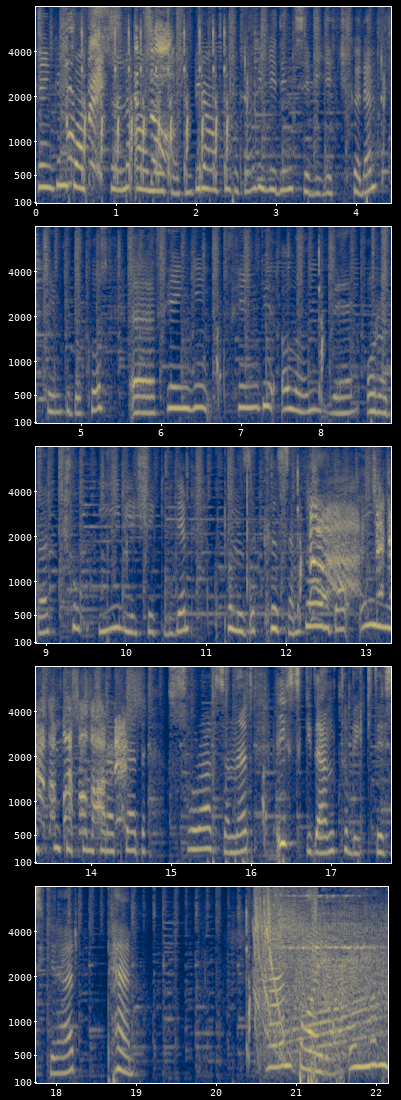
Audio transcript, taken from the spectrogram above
Fang'in bu aksesuarını almaya çalışın. Bir altın toplama bir 7. seviyeye çıkarın. Benimki 9. Ee, Fang'i, Fang'i alın ve orada çok iyi bir şekilde kupanızı kısın. Bu arada en nefret ettiğim karakter de sorarsanız eskiden tabii ki de eskiler Pam. Pam Byron. Onların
